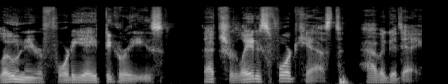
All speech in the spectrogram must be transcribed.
low near 48 degrees. That's your latest forecast. Have a good day.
